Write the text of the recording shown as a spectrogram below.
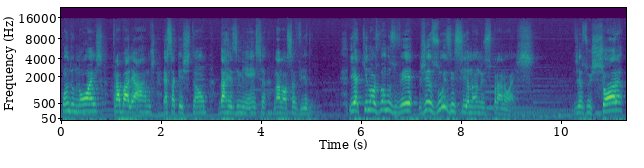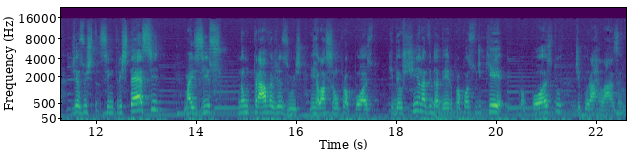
quando nós trabalharmos essa questão da resiliência na nossa vida. E aqui nós vamos ver Jesus ensinando isso para nós. Jesus chora, Jesus se entristece, mas isso não trava Jesus em relação ao propósito que Deus tinha na vida dele. O propósito de quê? O propósito de curar Lázaro.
